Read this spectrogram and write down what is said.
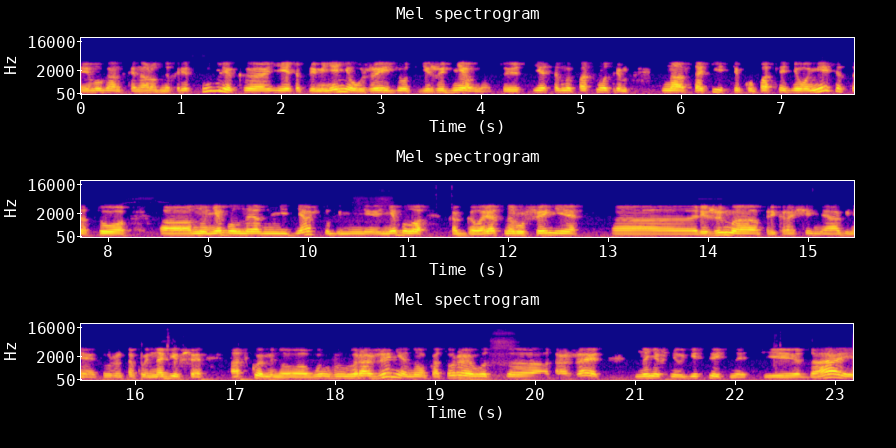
и Луганской народных республик, э, и это применение уже идет ежедневно. То есть, если мы посмотрим на статистику последнего месяца, то э, ну, не было, наверное, ни дня, чтобы не, было, как говорят, нарушения э, режима прекращения огня. Это уже такое набившее оскомину выражение, но которое вот отражает нынешнюю действительность. И да, и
